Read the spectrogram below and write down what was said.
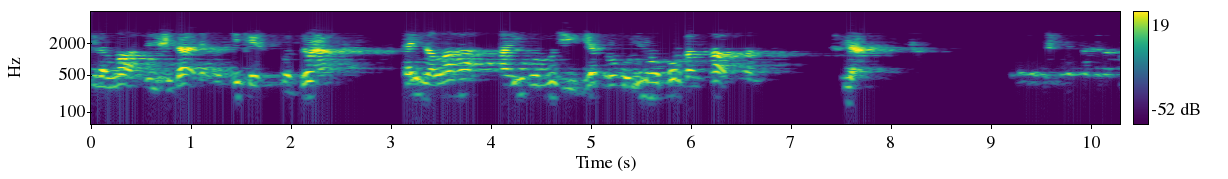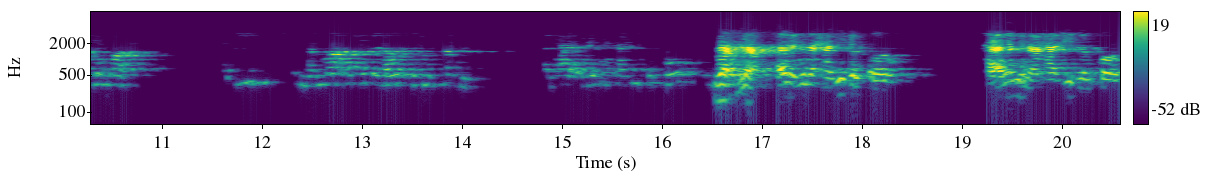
إلى الله بالعبادة والذكر والدعاء فإن الله قريب مجيب يطلب منه قربا خاصا. نعم. نعم نعم. هذا من أحاديث القرب هذا من أحاديث القرب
